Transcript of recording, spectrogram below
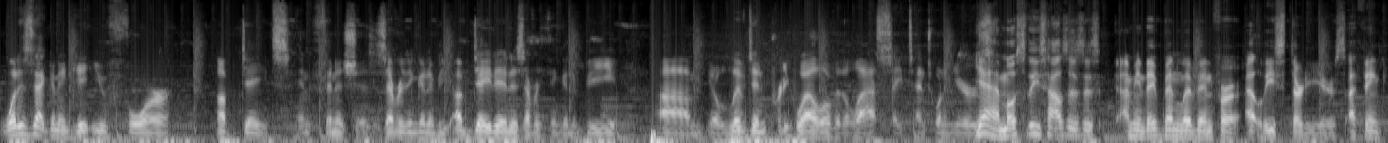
What is that gonna get you for updates and finishes? Is everything gonna be updated? Is everything gonna be um, you know, lived in pretty well over the last, say, 10, 20 years. Yeah, most of these houses is, I mean, they've been lived in for at least 30 years. I think,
